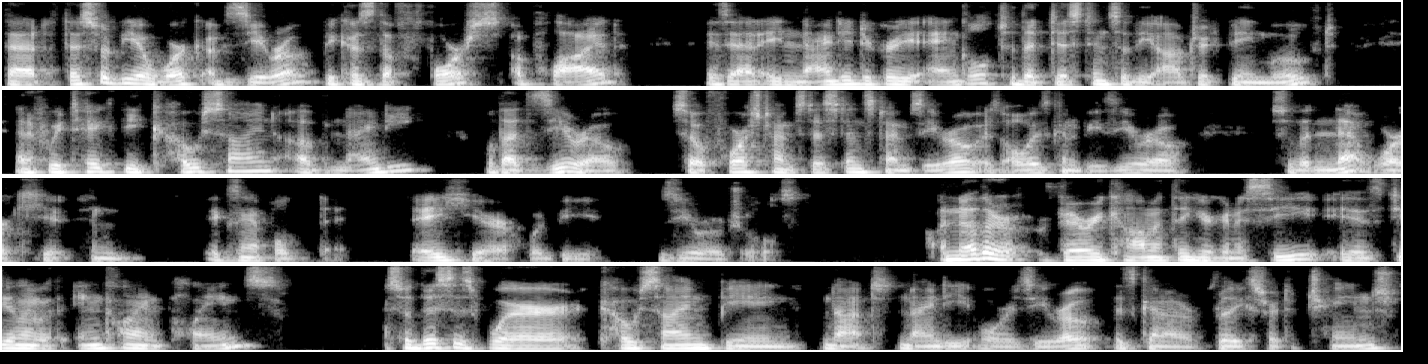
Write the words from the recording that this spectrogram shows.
that this would be a work of zero because the force applied is at a 90 degree angle to the distance of the object being moved. And if we take the cosine of 90, well, that's zero. So force times distance times zero is always going to be zero. So the net work here in example A here would be zero joules. Another very common thing you're going to see is dealing with inclined planes. So this is where cosine being not 90 or zero is going to really start to change.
